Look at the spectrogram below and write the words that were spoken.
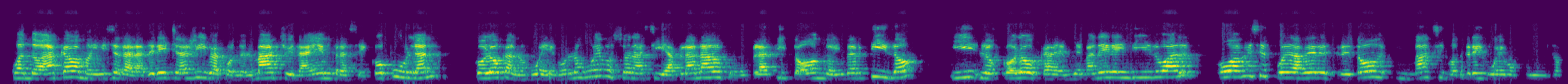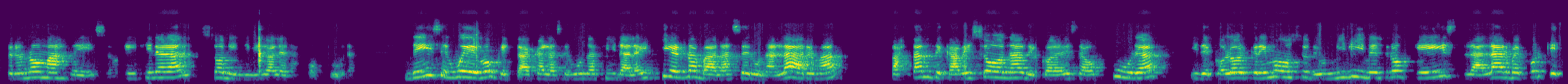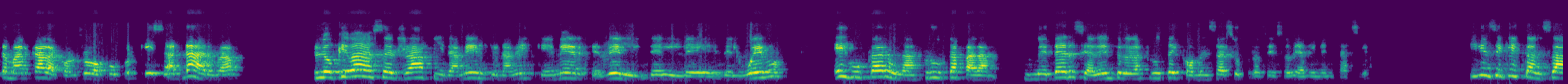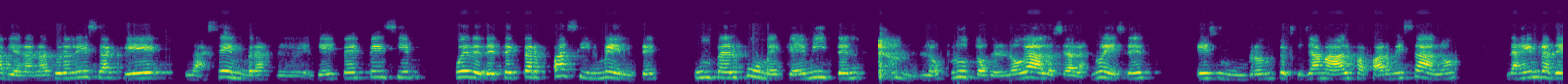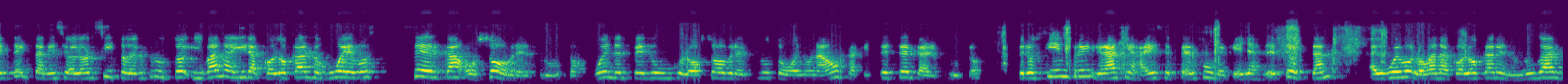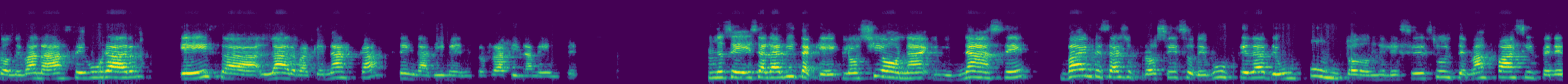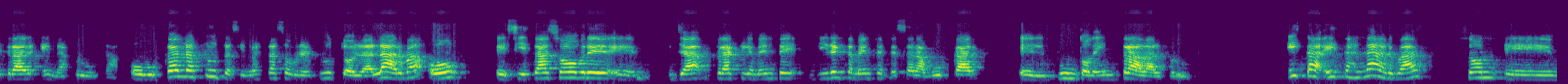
cuando acá vamos a iniciar a la derecha arriba, cuando el macho y la hembra se copulan, colocan los huevos. Los huevos son así, aplanados como un platito hondo invertido, y los coloca de manera individual o a veces puede haber entre dos y máximo tres huevos juntos, pero no más de eso. En general son individuales las posturas. De ese huevo, que está acá en la segunda fila a la izquierda, van a ser una larva bastante cabezona, de cabeza oscura y de color cremoso, de un milímetro, que es la larva. ¿Por qué está marcada con rojo? Porque esa larva lo que va a hacer rápidamente, una vez que emerge del, del, eh, del huevo, es buscar una fruta para meterse adentro de la fruta y comenzar su proceso de alimentación. Fíjense que es tan sabia la naturaleza que las hembras de, esta especie puede detectar fácilmente un perfume que emiten los frutos del nogal, o sea, las nueces, es un producto que se llama alfa parmesano, las hembras detectan ese olorcito del fruto y van a ir a colocar los huevos cerca o sobre el fruto, o en el pedúnculo, o sobre el fruto, o en una hoja que esté cerca del fruto. Pero siempre, gracias a ese perfume que ellas detectan, el huevo lo van a colocar en un lugar donde van a asegurar que esa larva que nazca tenga alimento rápidamente. Entonces, esa larvita que eclosiona y nace, va a empezar su proceso de búsqueda de un punto donde les resulte más fácil penetrar en la fruta, o buscar la fruta si no está sobre el fruto la larva, o eh, si está sobre, eh, ya prácticamente directamente empezar a buscar el punto de entrada al fruto. estas larvas son eh,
